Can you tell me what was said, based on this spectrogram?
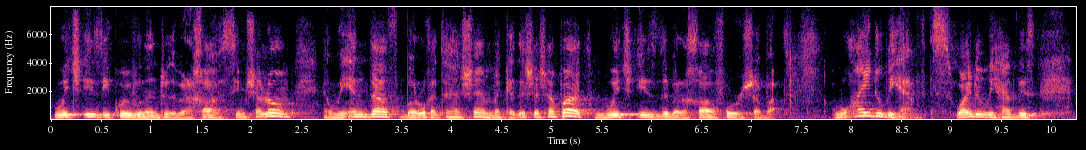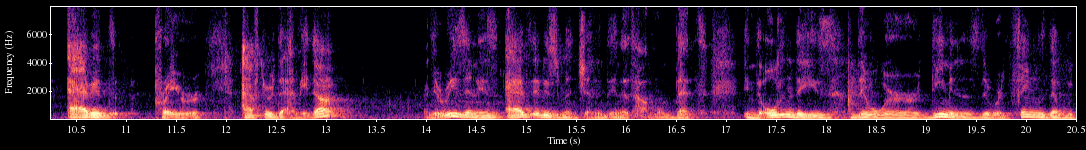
which is equivalent to the beracha of Sim Shalom. And we end up Baruch Atah Hashem Mekadesh Shabbat, which is the beracha for Shabbat. Why do we have this? Why do we have this added prayer after the Amidah? The reason is, as it is mentioned in the Talmud, that in the olden days there were demons, there were things that would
